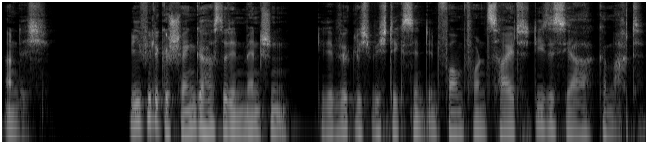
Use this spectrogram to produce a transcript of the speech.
an dich. Wie viele Geschenke hast du den Menschen die dir wirklich wichtig sind in Form von Zeit dieses Jahr gemacht.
